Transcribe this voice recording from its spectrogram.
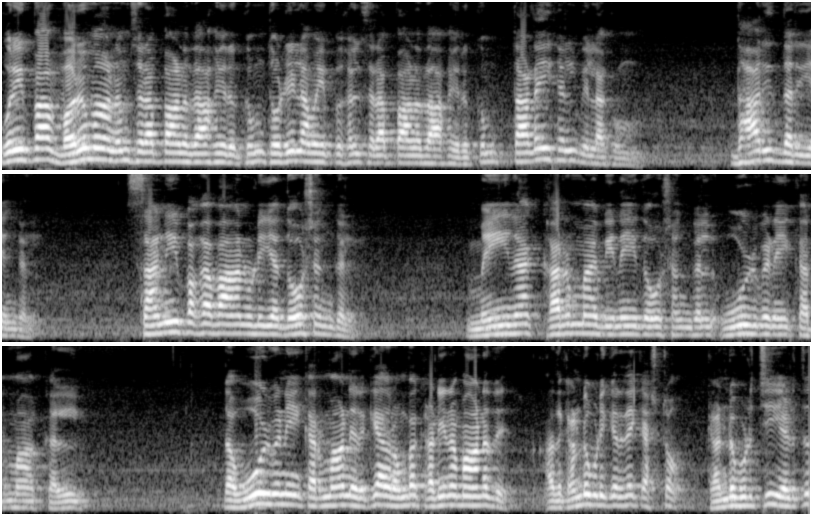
குறிப்பாக வருமானம் சிறப்பானதாக இருக்கும் தொழில் அமைப்புகள் சிறப்பானதாக இருக்கும் தடைகள் விலகும். தாரிதரியங்கள் சனி பகவானுடைய தோஷங்கள் மெயினாக கர்ம வினை தோஷங்கள் ஊழ்வினை கர்மாக்கள் இந்த ஊழ்வினை கர்மான்னு இருக்கே அது ரொம்ப கடினமானது. அது கண்டுபிடிக்கிறதே கஷ்டம். கண்டுபிடிச்சி எடுத்து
